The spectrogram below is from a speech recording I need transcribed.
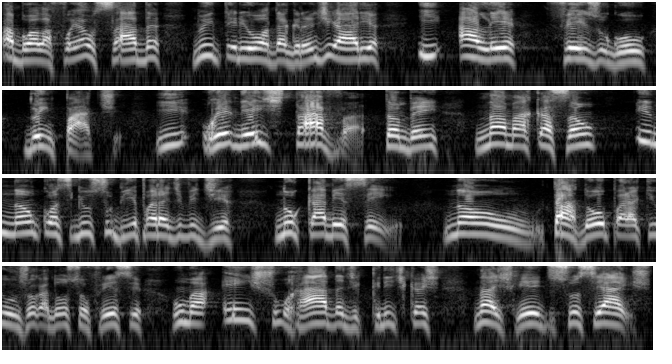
a bola foi alçada no interior da grande área e Alê fez o gol do empate. E o René estava também na marcação e não conseguiu subir para dividir no cabeceio. Não tardou para que o jogador sofresse uma enxurrada de críticas nas redes sociais.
